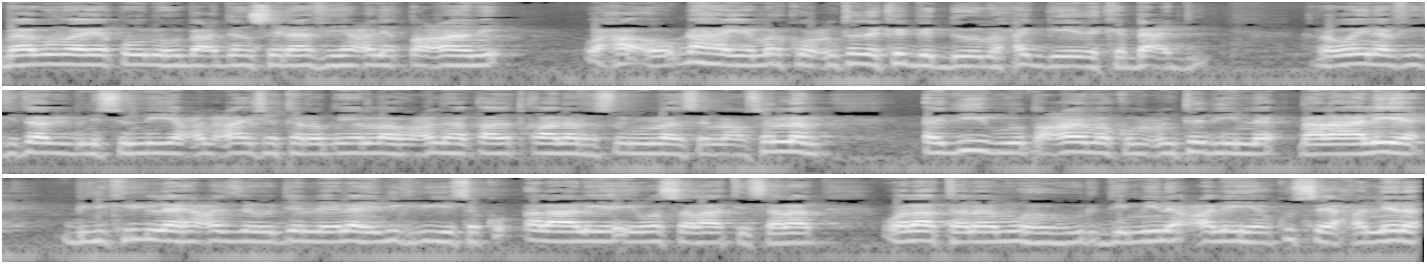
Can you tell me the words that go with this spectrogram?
baabu maa yaquuluhu bacda insiraafihi can iطacaami waxa uu dhahayo markuu cuntada ka gadoomo xaggeeda ka bacdi. Rawaynaa fi kitaabi bni suniya can caaishata radia allahu canha qaalat qaala rasuulu llahi sal ly salam adiibuu طacaamakum cuntadiina dhalaaliya bidikriillaahi caza wajala ilaahay dikrigiisa ku dhalaaliya iyo wasalaati salaad walaa tanaamuuha hurdinina caleyhi ha ku seexanina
